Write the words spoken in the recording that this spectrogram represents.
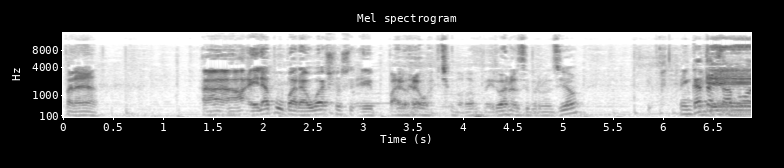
para nada. Ah, el APU paraguayo, eh, paraguayo, perdón, peruano se pronunció. Me encanta el Eh, sapo, no,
